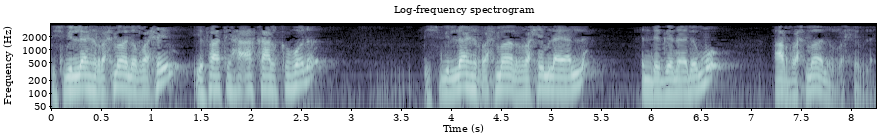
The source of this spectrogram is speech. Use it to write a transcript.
ቢስሚላህ ራሕማን ራሒም የፋቲሓ አካል ከሆነ ቢስሚላህ ራሕማን ራሒም ላይ አለ እንደገና ደግሞ አራሕማን ራሒም ላይ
